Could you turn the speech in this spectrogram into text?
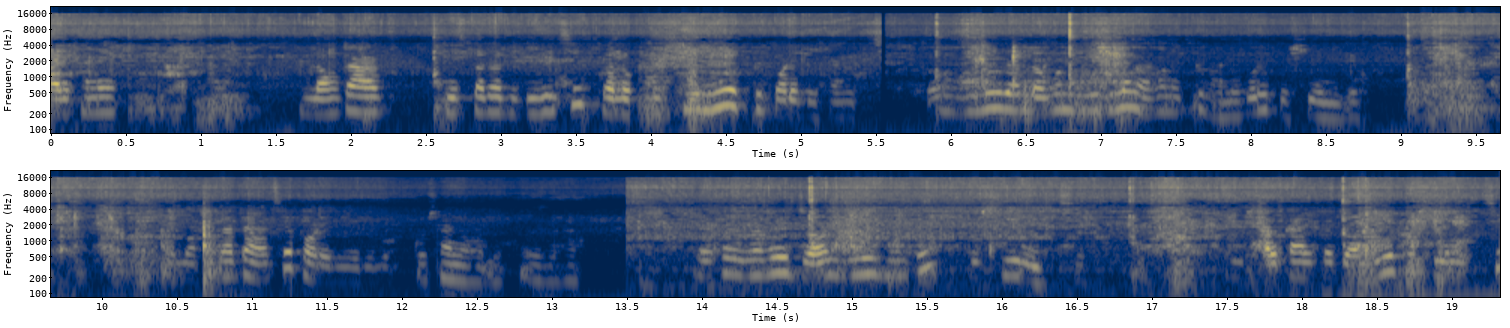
আর এখানে লঙ্কা আর তেজপাতা দিয়েছি। চলো কষিয়ে নিয়ে একটু পরে দেখা হচ্ছে। হলুদ আর লবণ দিয়ে দিলাম, এখন একটু ভালো করে কষিয়ে নিব। মশলাটা আছে, পরে দিয়ে দিব, কষানো হবে। এই দেখো। দেখো, এভাবে জল দিয়ে কিন্তু কষিয়ে নিচ্ছি। হালকা হালকা জল দিয়ে কষিয়ে নিচ্ছি,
